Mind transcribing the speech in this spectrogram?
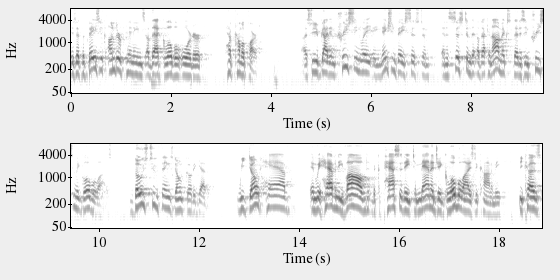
is that the basic underpinnings of that global order have come apart. Uh, so you've got increasingly a nation-based system and a system of economics that is increasingly globalized. Those two things don't go together. We don't have, and we haven't evolved the capacity to manage a globalized economy because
